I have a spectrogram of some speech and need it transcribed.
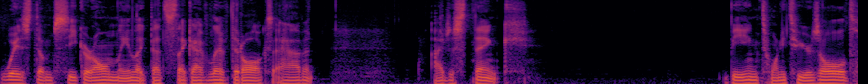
wisdom seeker only. Like that's like I've lived it all because I haven't. I just think being 22 years old,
